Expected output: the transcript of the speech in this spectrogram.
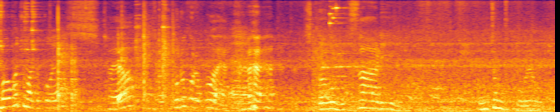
뭐부터 먼저 구워요? 저요? 저 고루고루 구워요 너무 목살이 엄청 두꺼워요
